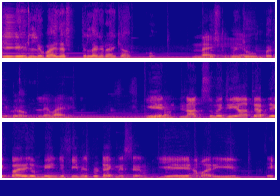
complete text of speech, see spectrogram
ये लिवाई जैसे लग रहा है क्या आपको? नहीं इसमें जो ऊपर लेवाई नहीं लगा ये। नात्सुमे जो यहाँ पे आप देख पा रहे हैं जो मेन जो फीमेल प्रोटैगनिस्ट है ये हमारी एक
